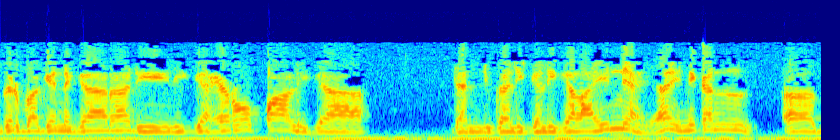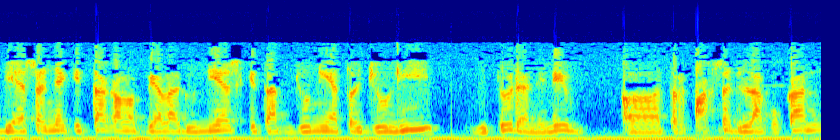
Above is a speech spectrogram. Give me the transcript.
berbagai negara di Liga Eropa, Liga dan juga liga-liga lainnya ya. Ini kan uh, biasanya kita kalau Piala Dunia sekitar Juni atau Juli gitu dan ini uh, terpaksa dilakukan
